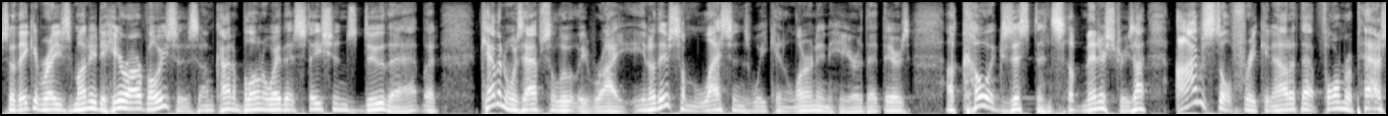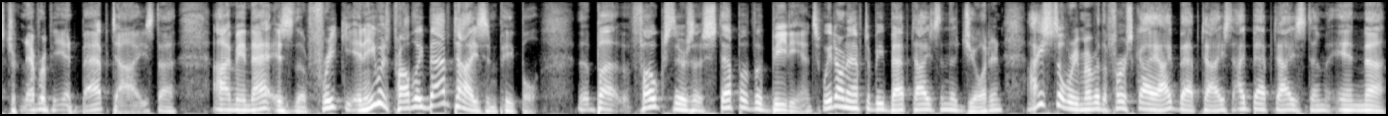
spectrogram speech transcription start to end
so they can raise money to hear our voices. I'm kind of blown away that stations do that, but Kevin was absolutely right. You know, there's some lessons we can learn in here that there's a coexistence of ministries. I, I'm still freaking out at that former pastor never being baptized. Uh, I mean, that is the freaky, and he was probably baptizing people. But folks, there's a step of obedience. We don't have to be baptized in the Jordan. I still remember the first guy I baptized. I baptized him in uh,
